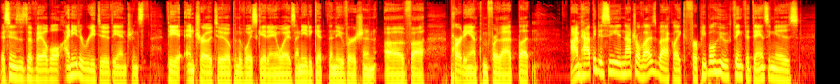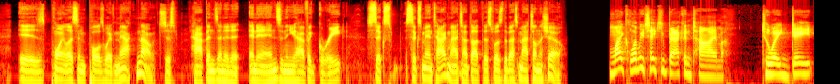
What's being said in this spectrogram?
as soon as it's available, I need to redo the entrance, the intro to Open the Voice Gate. Anyways, I need to get the new version of uh, Party Anthem for that. But I'm happy to see Natural Vibes back. Like for people who think that dancing is is pointless and pulls away from the act, no, it just happens and it and it ends, and then you have a great six six man tag match. I thought this was the best match on the show. Mike, let me take you back in time to a date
